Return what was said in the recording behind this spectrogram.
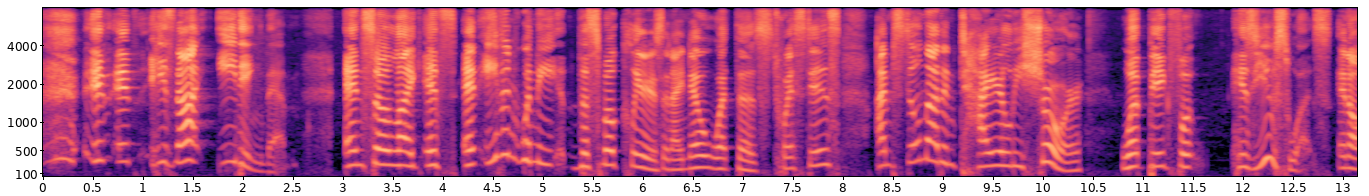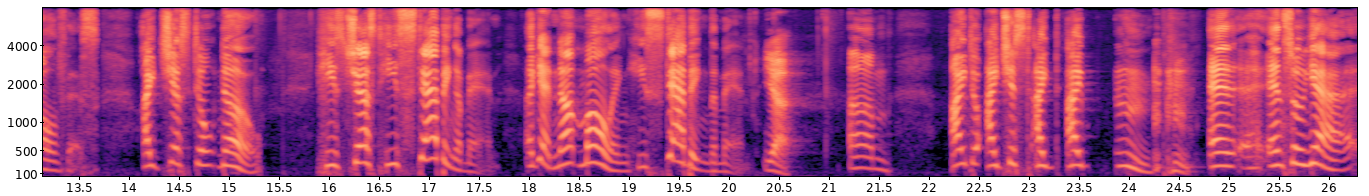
it, it, he's not eating them. And so like it's and even when the the smoke clears and I know what the twist is, I'm still not entirely sure what Bigfoot his use was in all of this. I just don't know. He's just he's stabbing a man. Again, not mauling, he's stabbing the man. Yeah. I do I just I I mm. and and so yeah,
